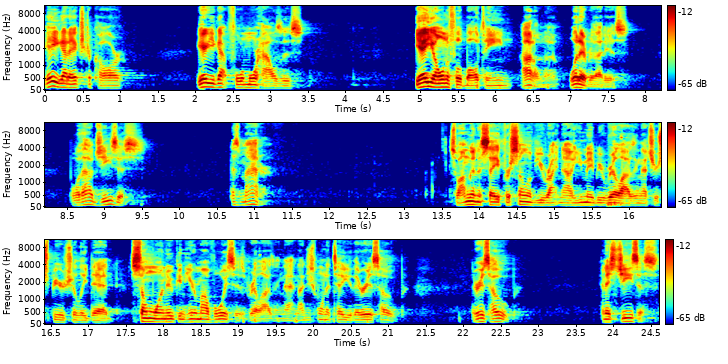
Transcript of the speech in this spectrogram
Yeah, you got an extra car. Yeah, you got four more houses. Yeah, you own a football team. I don't know. Whatever that is. But without Jesus, doesn't matter. So I'm going to say for some of you right now, you may be realizing that you're spiritually dead. Someone who can hear my voice is realizing that. And I just want to tell you there is hope. There is hope. And it's Jesus.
